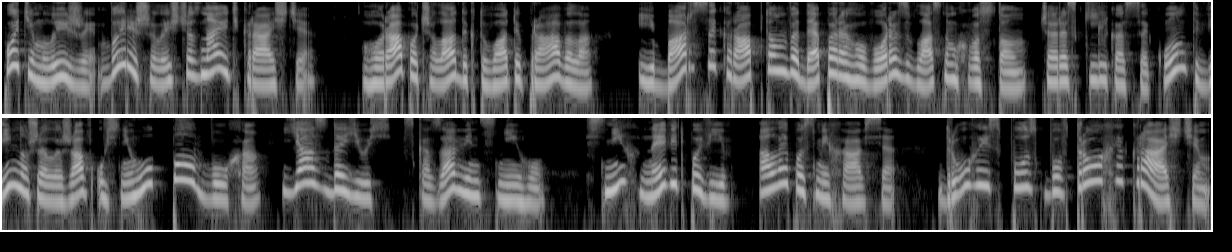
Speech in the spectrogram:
Потім лижі вирішили, що знають краще. Гора почала диктувати правила, і Барсик раптом веде переговори з власним хвостом. Через кілька секунд він уже лежав у снігу по вуха. Я здаюсь, сказав він снігу. Сніг не відповів, але посміхався. Другий спуск був трохи кращим,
